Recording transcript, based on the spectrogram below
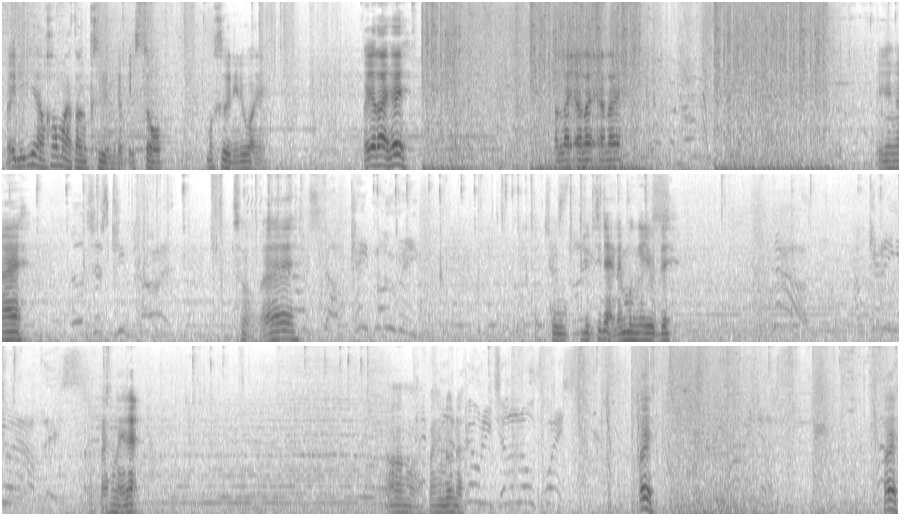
ไปนี้ที่เราเข้ามาตอนคืนกับไอ้โซฟเมื่อคืนนี้ด้วยเฮ้ยอะไรเฮ้ยอะไรอะไรอะไรเป็นยังไงโถ่เอ้ยกูอยู่ที่ไหนนะมึงอย่าหยุดดิไปทางไหนเนี่ยอ๋อไปทางนู้นเหรอเฮ้ย เฮ้ย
